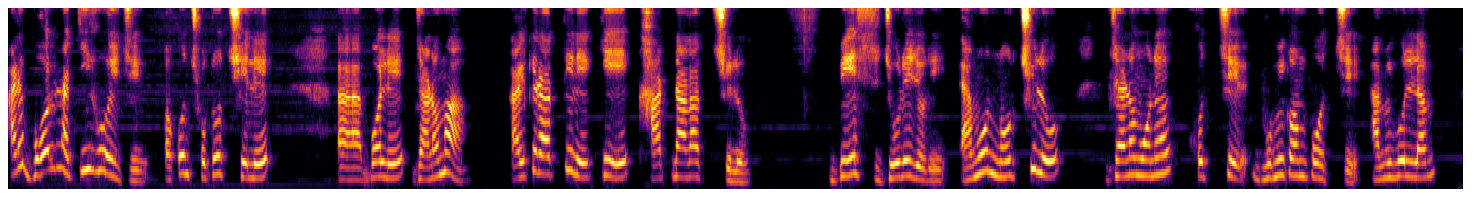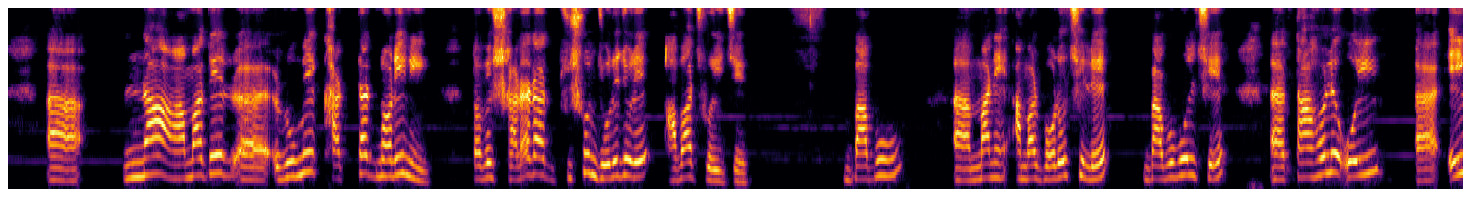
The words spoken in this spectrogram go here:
আরে বল না, কি হয়েছে? তখন ছোট ছেলে বলে, জানো মা, কালকে রাত্রিরে কে খাট নাড়াচ্ছিল? বেশ জোরে জোরে। এমন নড়ছিল যেন মনে হচ্ছে, ভূমিকম্প হচ্ছে। আমি বললাম না, আমাদের রুমে খাটটাট নড়েনি, তবে সারা রাত ভীষণ জোরে জোরে আওয়াজ হয়েছে। বাবু মানে আমার বড় ছেলে বাবু বলছে তাহলে ওই এই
